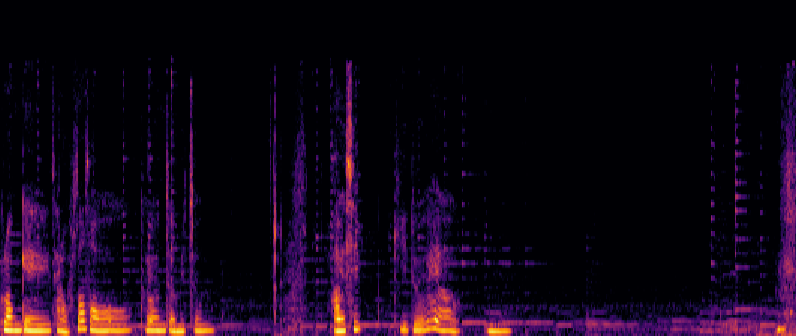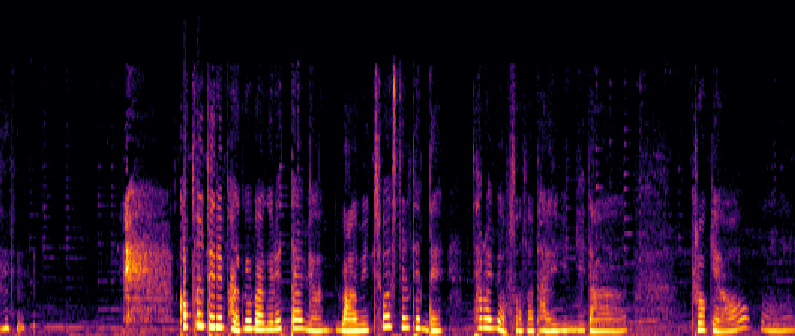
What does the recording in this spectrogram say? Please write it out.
그런 게 잘 없어서 그런 점이 좀 아쉽기도 해요. 음. 커플들이 바글바글 했다면 마음이 추웠을 텐데 사람이 없어서 다행입니다. 그러게요. 어.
